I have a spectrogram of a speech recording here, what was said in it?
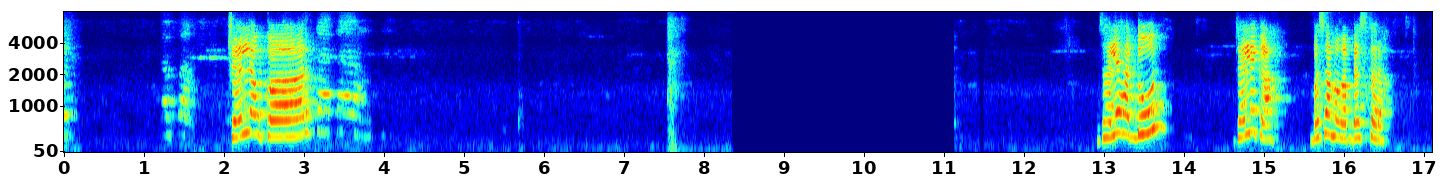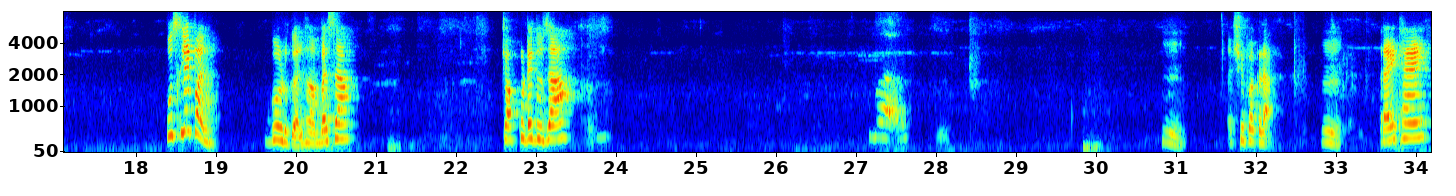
चल लवकर. झाले हात दोन झाले का? बसा मग अभ्यास करा. पुसले पण? गुड गर्ल हा, बसा. चॉक कुठे तुझा? हम्म अशी पकडा. हम्म right hand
